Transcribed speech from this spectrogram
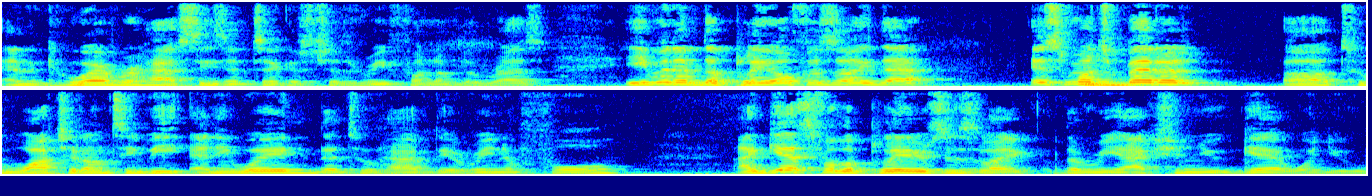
And whoever has season tickets just refund them the rest. Even if the playoff is like that, it's much Mm-hmm. better uh, to watch it on TV anyway than to have the arena full. I guess for the players is like the reaction you get when you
